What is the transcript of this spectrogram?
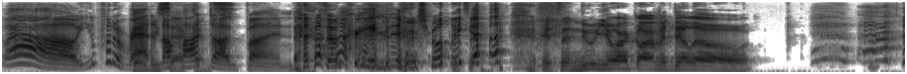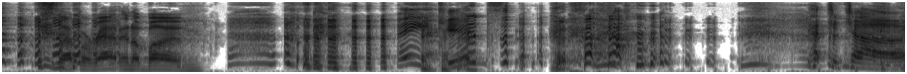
Wow, you put a rat in a hot dog bun. That's so creative, It's Julia. a, it's a New York armadillo. Slap a rat in a bun. hey, kids. Ha-cha-cha.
